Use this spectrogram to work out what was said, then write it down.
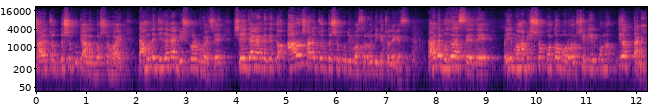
সাড়ে চোদ্দশো কোটি আলোকবর্ষ হয়, তাহলে যে জায়গায় বিস্ফোরণ হয়েছে, সেই জায়গা থেকে তো আরও সাড়ে চোদ্দশো কোটি বছর ওইদিকে চলে গেছে। তাহলে বোঝা যাচ্ছে যে এই মহাবিশ্ব কত বড় সেটির কোনো ইয়ত্তা নেই।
